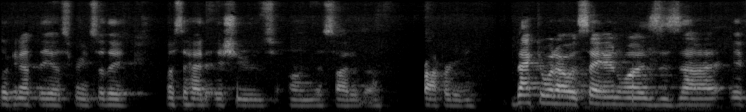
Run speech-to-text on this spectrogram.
looking at the uh, screen. So they must have had issues on this side of the property. Back to what I was saying was, is uh, if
